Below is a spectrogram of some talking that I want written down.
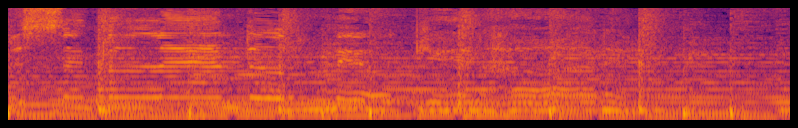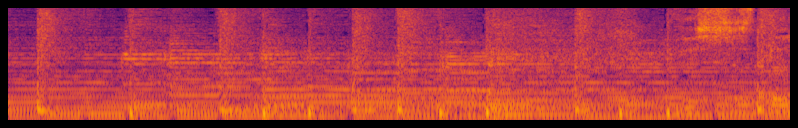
This ain't the land of milk and honey. This is the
